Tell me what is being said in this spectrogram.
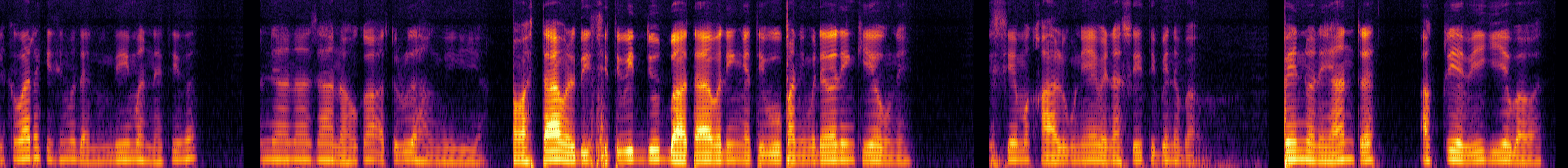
එකවර කිසිම දැනුම් දීමක් නැතිව යානා සහ නෞකා අතුරුදහන් වී ගියා. අවස්ථාවලදී සිත විද්‍යුත් බාධා වලින් ඇති වූ පණිවිඩ වලින් කියවුනේ කිසියම් කාලගුණය වෙනස් වී තිබෙන බව. පෙන්වන යන්ත්‍ර අක්‍රිය වී ගිය බවත්.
